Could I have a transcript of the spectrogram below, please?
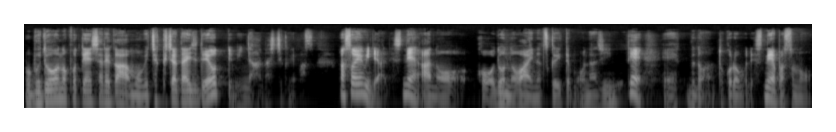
もうブドウのポテンシャルがもうめちゃくちゃ大事だよってみんな話してくれます。まあ、そういう意味ではですね、あの、こう、どんどんワインの作り手も同じで、えー、ブドウのところもですね、やっぱその、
